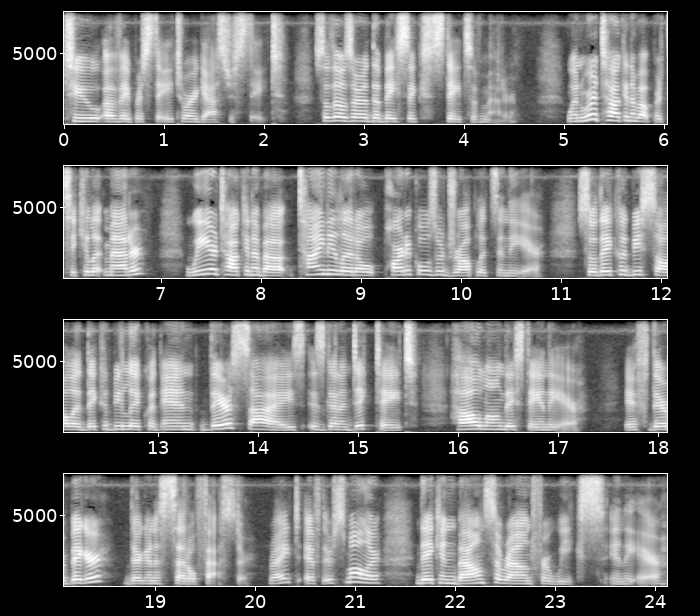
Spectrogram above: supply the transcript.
to a vapor state or a gaseous state. So those are the basic states of matter. When we're talking about particulate matter, we are talking about tiny little particles or droplets in the air. So they could be solid, they could be liquid, and their size is going to dictate how long they stay in the air. If they're bigger, they're going to settle faster, right? If they're smaller, they can bounce around for weeks in the air.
